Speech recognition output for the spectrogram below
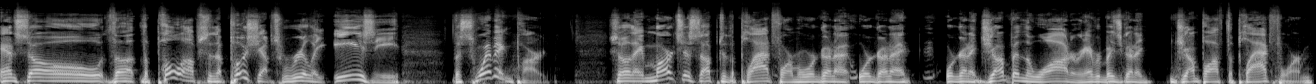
And so the, the pull ups and the push ups were really easy. The swimming part. So they march us up to the platform and we're gonna, we're gonna, we're gonna jump in the water and everybody's gonna jump off the platform.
